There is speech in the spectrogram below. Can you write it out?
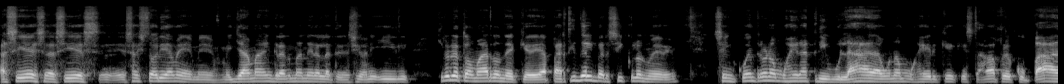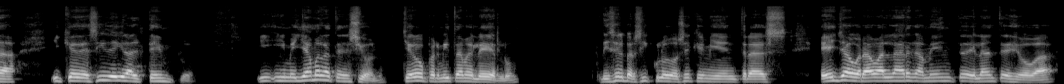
Así es, así es. Esa historia me, llama en gran manera la atención y quiero retomar donde quedé. A partir del versículo 9 se encuentra una mujer atribulada, una mujer que, que estaba preocupada y que decide ir al templo. Y, me llama la atención, quiero permítame leerlo. Dice el versículo 12 que mientras ella oraba largamente delante de Jehová,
